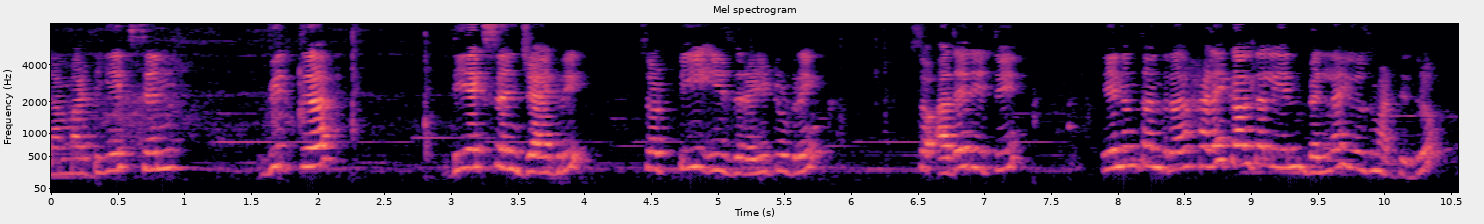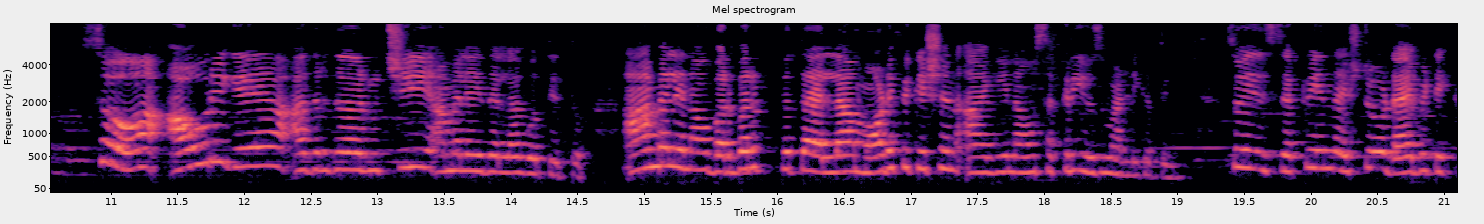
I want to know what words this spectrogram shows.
ನಮ್ಮ D X N with D X N jaggery so tea is ready to drink so ಅದೇ ರೀತಿ ಏನಂತಂದ್ರೆ ಹಳೆ ಕಾಲದಲ್ಲಿ ಏನು ಬೆಲ್ಲ ಯೂಸ್ ಮಾಡ್ತಿದ್ರು? ಸೊ ಅವರಿಗೆ ಅದ್ರದ್ದು ರುಚಿ ಆಮೇಲೆ ಇದೆಲ್ಲ ಗೊತ್ತಿತ್ತು. ಆಮೇಲೆ ನಾವು ಬರ್ಬರ್ಪತ ಎಲ್ಲ ಮಾಡಿಫಿಕೇಶನ್ ಆಗಿ ನಾವು ಸಕ್ಕರೆ ಯೂಸ್ ಮಾಡ್ಲಿಕ್ಕತ್ತೀವಿ ಸೊ ಈ ಸಕ್ಕರೆಯಿಂದ ಎಷ್ಟೋ ಡಯಾಬಿಟಿಕ್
